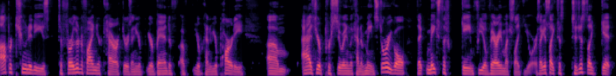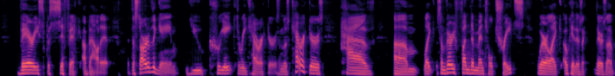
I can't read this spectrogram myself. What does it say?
opportunities to further define your characters and your your band of, of your kind of your party um as you're pursuing the kind of main story goal that makes the game feel very much like yours. I guess like to, to just like get very specific about it. At the start of the game you create three characters and those characters have um like some very fundamental traits where like okay there's a there's a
